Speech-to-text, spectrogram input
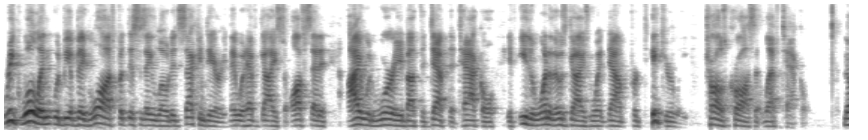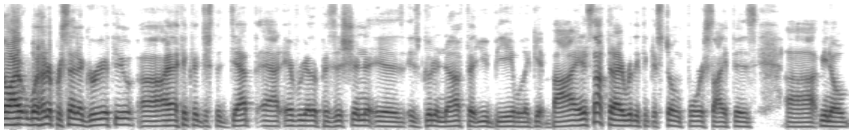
Riq Woolen would be a big loss, but this is a loaded secondary. They would have guys to offset it. I would worry about the depth at tackle if either one of those guys went down, particularly Charles Cross at left tackle. No, I 100% agree with you. Uh, I, I, think that just the depth at every other position is is good enough that you'd be able to get by. And it's not that I really think that Stone Forsythe is, uh, you know,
